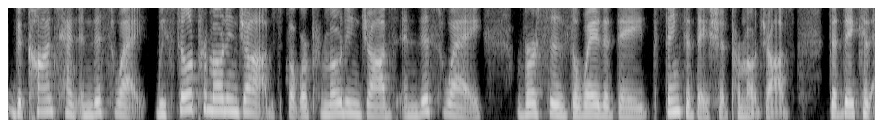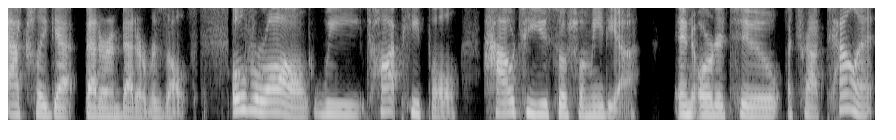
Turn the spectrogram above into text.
the content in this way. We still are promoting jobs, but we're promoting jobs in this way versus the way that they think that they should promote jobs, that they could actually get better and better results. Overall, we taught people how to use social media in order to attract talent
